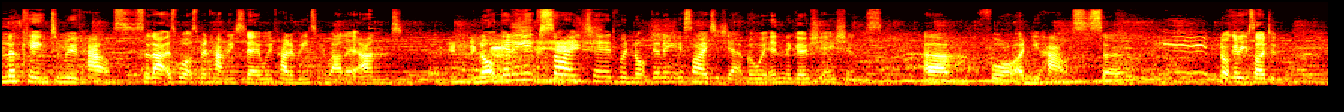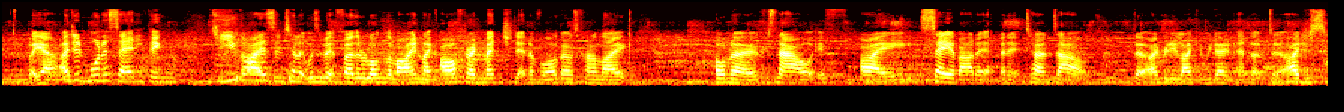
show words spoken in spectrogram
looking to move house. So that is what's been happening today. We've had a meeting about it and not getting excited. We're not getting excited yet, but we're in negotiations um, for a new house. So not getting excited. But yeah, I didn't want to say anything to you guys until it was a bit further along the line. Like after I'd mentioned it in a vlog, I was kind of like, oh no, because now if I say about it and it turns out that I really like it, we don't end up. To, I just,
